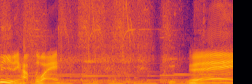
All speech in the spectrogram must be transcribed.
นี่เลยครับสวย เฮ้ย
